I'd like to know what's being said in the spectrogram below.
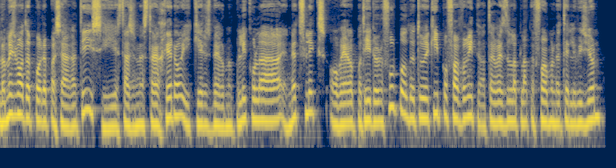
Lo mismo te puede pasar a ti si estás en extranjero y quieres ver una película en Netflix o ver el partido de fútbol de tu equipo favorito a través de la plataforma de televisión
